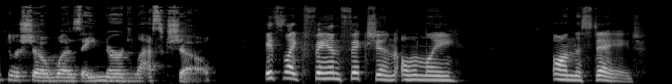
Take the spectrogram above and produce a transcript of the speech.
particular show was a nerdlesque show. It's like fan fiction only on the stage.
